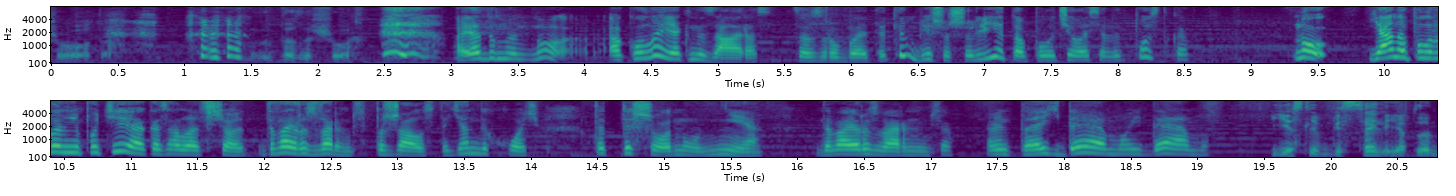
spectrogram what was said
що так? Та за що? А я думаю, ну а коли як не зараз це зробити? Тим більше, що літо, получилася відпустка. Ну, я на половині путі я казала, все, давай розвернемося, пожалуйста, я не хочу. Та ти що, ну ні, давай розвернемося. А він, та йдемо, йдемо. Якщо б без цілі, я б туди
